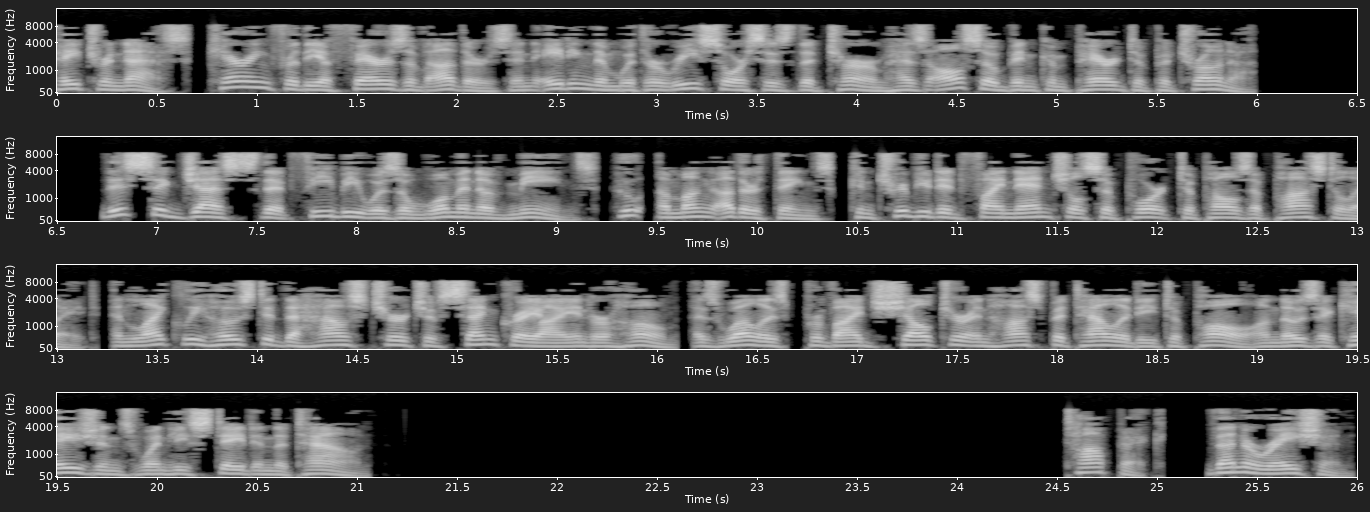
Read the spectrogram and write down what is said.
patroness, caring for the affairs of others and aiding them with her resources The term has also been compared to patrona. This suggests that Phoebe was a woman of means, who, among other things, contributed financial support to Paul's apostolate, and likely hosted the house church of Cenchreae in her home, as well as, provide shelter and hospitality to Paul on those occasions when he stayed in the town. Topic: Veneration.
